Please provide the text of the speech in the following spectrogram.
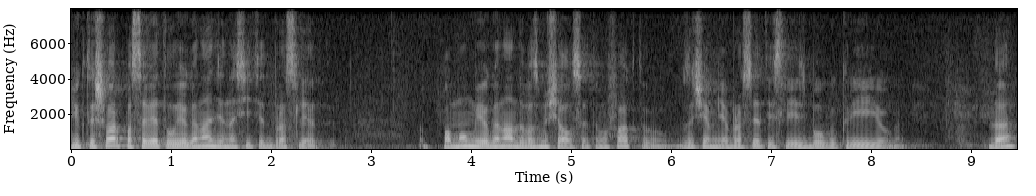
Юктешвар посоветовал Йогананде носить этот браслет. По-моему, Йогананда возмущался этому факту. Зачем мне браслет, если есть Бога, крия-йога? Да?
